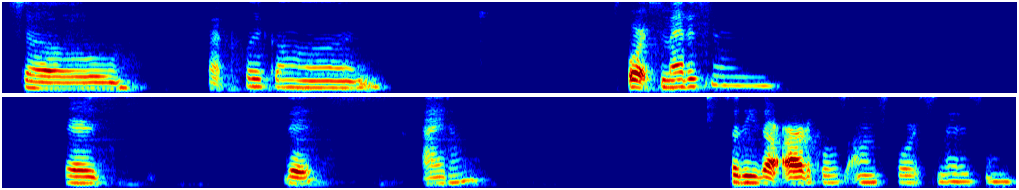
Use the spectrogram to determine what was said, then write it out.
So if I click on sports medicine, there's this item. So these are articles on sports medicine.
